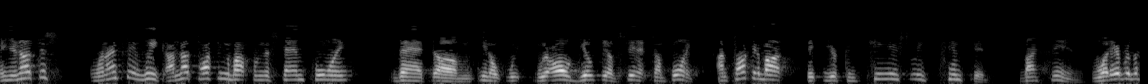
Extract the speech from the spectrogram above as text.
And you're not just, when I say weak, I'm not talking about from the standpoint that, um, you know, we, we're all guilty of sin at some point. I'm talking about that you're continuously tempted by sin, whatever the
